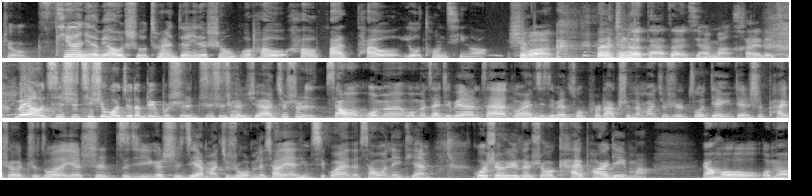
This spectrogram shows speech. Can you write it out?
jokes。听了你的描述，突然对你的生活好有好发好有有同情哦。是吗？但是真的，大家在一起还蛮嗨的。其实，没有，其实其实我觉得并不是只是程序员，就是像我们我们在这边在洛杉矶这边做 production 的嘛，就是做电影电视拍摄和制作的，也是自己一个世界嘛。就是我们的笑点也挺奇怪的，像我那天过生日的时候开 party 嘛，然后我们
